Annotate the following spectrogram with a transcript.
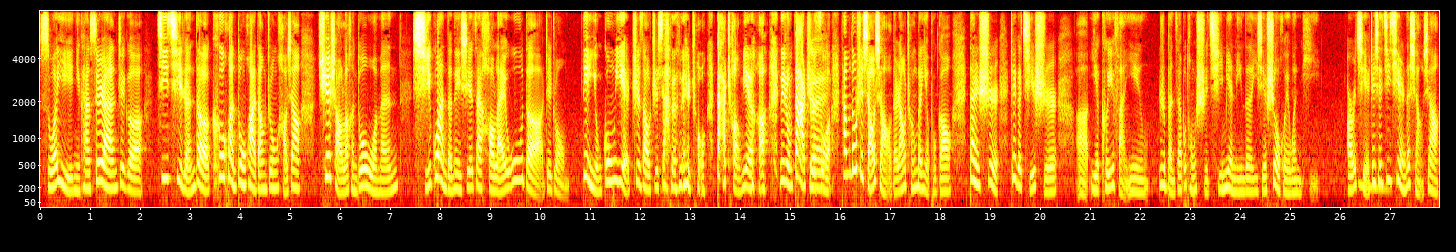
所以你看，虽然这个机器人的科幻动画当中好像缺少了很多我们习惯的那些在好莱坞的这种。电影工业制造之下的那种大场面哈、那种大制作对，他们都是小小的，然后成本也不高，但是这个其实啊、呃也可以反映日本在不同时期面临的一些社会问题。而且这些机器人的想象，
